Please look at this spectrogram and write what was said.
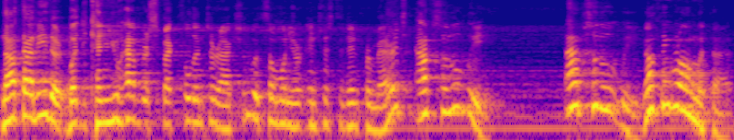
Not that either. But can you have respectful interaction with someone you're interested in for marriage? Absolutely. Absolutely. Nothing wrong with that.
